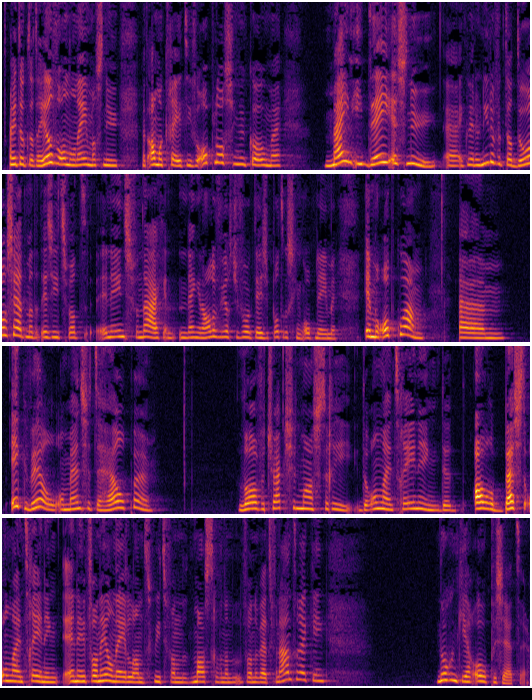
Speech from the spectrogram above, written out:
ik weet ook dat heel veel ondernemers nu met allemaal creatieve oplossingen komen. Mijn idee is nu, uh, ik weet nog niet of ik dat doorzet, maar dat is iets wat ineens vandaag, en denk een half uurtje voor ik deze podcast ging opnemen, in me opkwam. Um, ik wil om mensen te helpen. Law of Attraction Mastery, de online training, de allerbeste online training in, van heel Nederland, het gebied van het masteren van de, van de wet van aantrekking, nog een keer openzetten.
